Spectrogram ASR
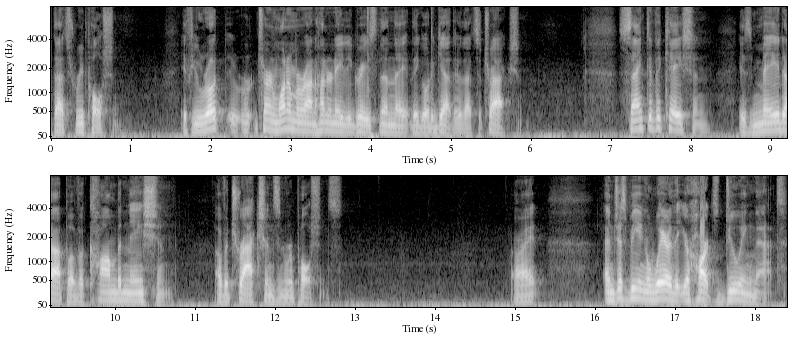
That's repulsion. If you wrote, turn one of them around 180 degrees, then they, they go together. That's attraction. Sanctification is made up of a combination of attractions and repulsions. All right? And just being aware that your heart's doing that.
